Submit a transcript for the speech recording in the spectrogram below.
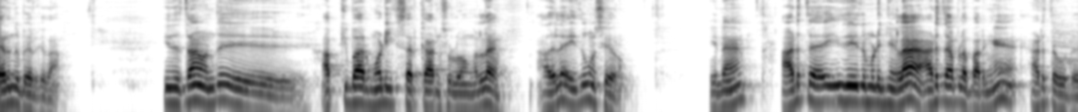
இறந்து போயிருக்குதான். இது தான் வந்து அப்கிபார் மோடி சர்க்கார்னு சொல்லுவாங்கள்ல அதில் இதுவும் சேரும். ஏன்னா அடுத்த இது இது முடிஞ்சுங்களா? அடுத்தாப்பில் பாருங்கள் அடுத்த ஒரு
